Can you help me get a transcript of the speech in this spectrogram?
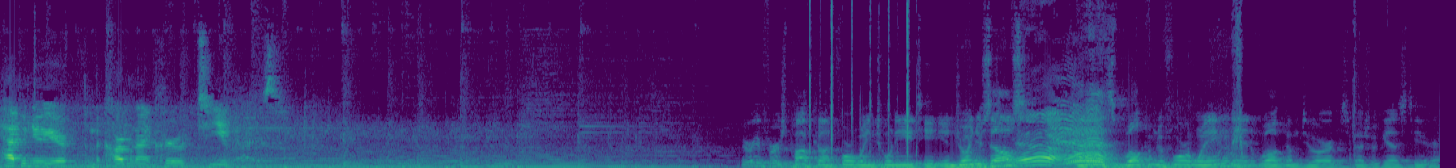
Happy New Year from the Carbonite crew to you guys. Very first PopCon Fort Wayne 2018. You enjoying yourselves? Yeah. Yes. Welcome to Fort Wayne, and welcome to our special guest here,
